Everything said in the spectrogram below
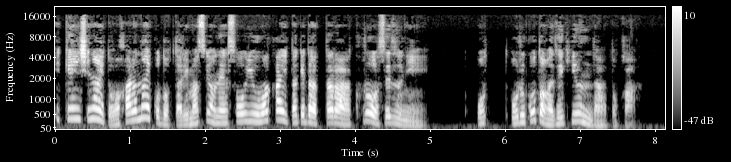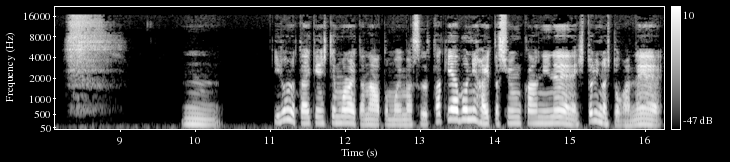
体験しないとわからないことってありますよね。そういう若い竹だったら苦労せずに折ることができるんだとか。うん。いろいろ体験してもらえたなと思います。竹やぶに入った瞬間にね、一人の人がね、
